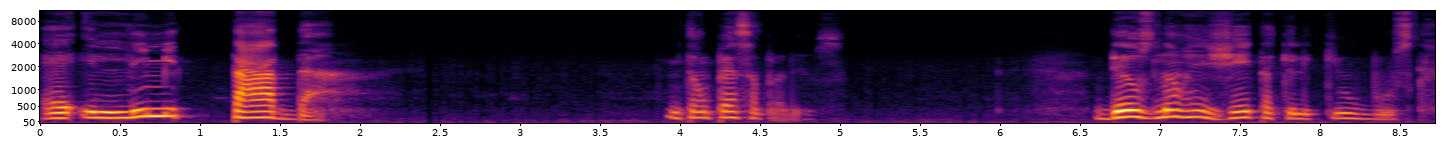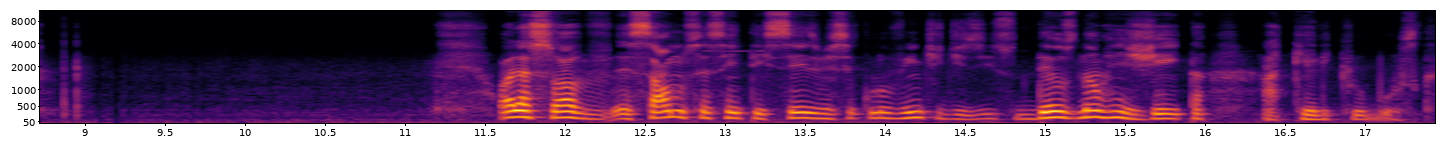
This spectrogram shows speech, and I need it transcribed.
é ilimitada. Então peça para Deus. Deus não rejeita aquele que o busca. Olha só, é Salmo 66, versículo 20 diz isso. Deus não rejeita aquele que o busca.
